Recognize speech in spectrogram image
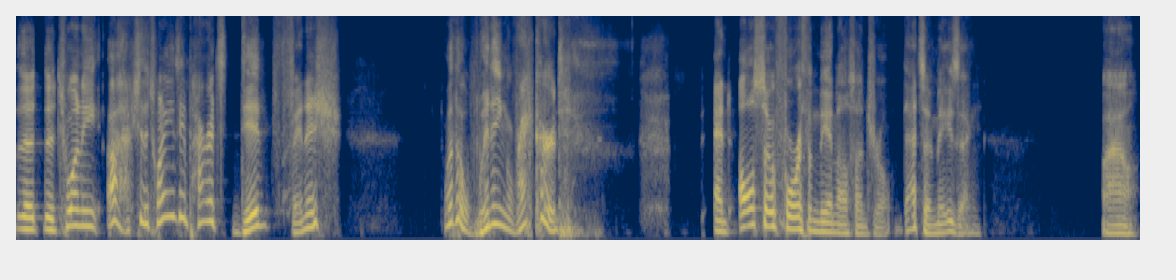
the the 20 oh, actually the 2018 Pirates did finish with a winning record. and also fourth in the NL Central. That's amazing. Wow.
